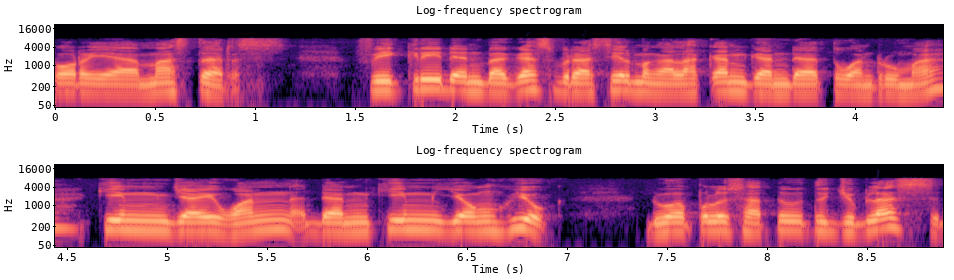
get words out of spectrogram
Korea Masters. Fikri dan Bagas berhasil mengalahkan ganda tuan rumah Kim Jae-won dan Kim Yong-hyuk 21-17, 21-17.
